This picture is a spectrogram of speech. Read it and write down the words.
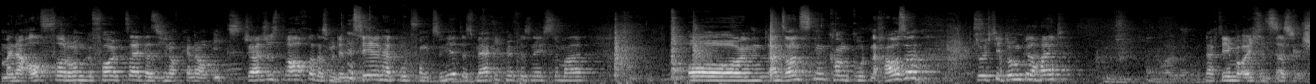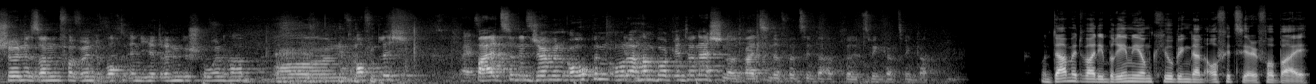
meiner Aufforderung gefolgt seid, dass ich noch genau x Judges brauche. Das mit dem Zählen hat gut funktioniert, das merke ich mir fürs nächste Mal. Und ansonsten kommt gut nach Hause durch die Dunkelheit nachdem wir euch jetzt das schöne sonnenverwöhnte Wochenende hier drinnen gestohlen haben. Und hoffentlich bald zu den German Open oder Hamburg International, 13. und 14. April. Zwinker, zwinker. Und damit war die Premium Cubing dann offiziell vorbei.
